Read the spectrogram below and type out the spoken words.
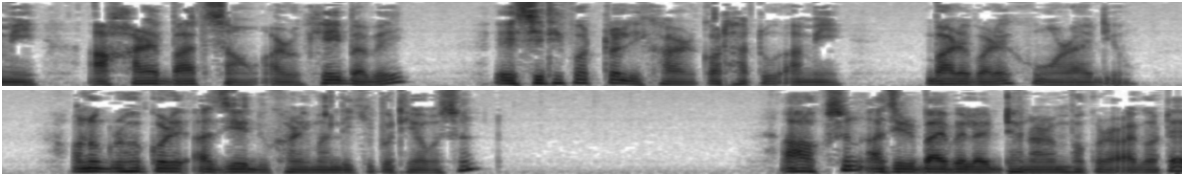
আমি আশাৰে বাট চাওঁ আৰু সেইবাবেই এই চিঠি পত্ৰ লিখাৰ কথাটো আমি বাৰে বাৰে সোঁৱৰাই দিওঁ। অনুগ্ৰহ কৰি আজি এই দুখাৰিমান লিখি পঠিয়াবচোন। আহকচোন আজিৰ বাইবেল অধ্যয়ন আৰম্ভ কৰাৰ আগতে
